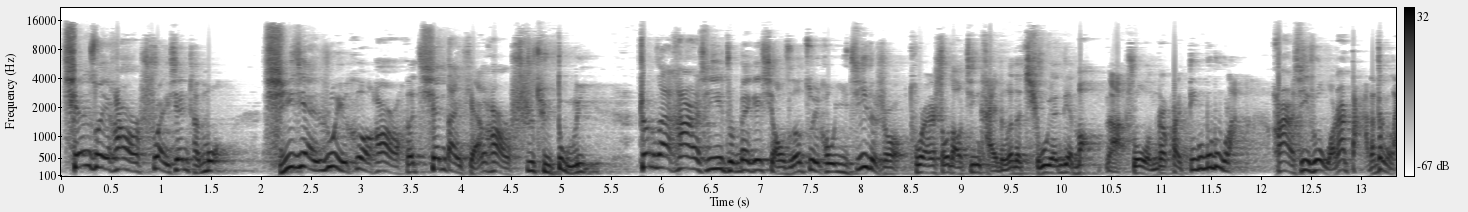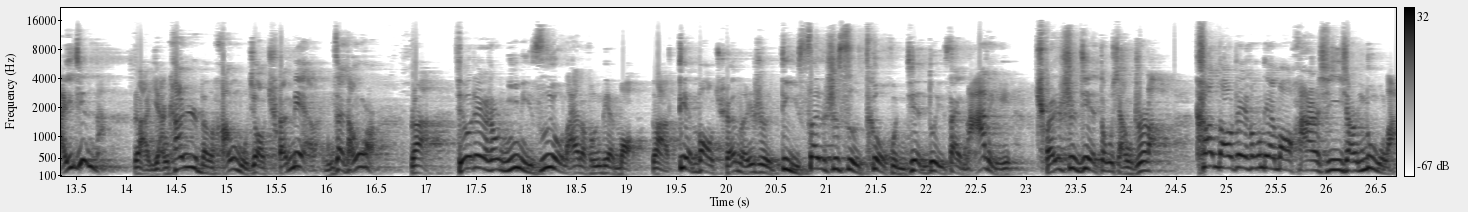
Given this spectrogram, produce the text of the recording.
千岁号率先沉没，旗舰瑞鹤号和千代田号失去动力。正在哈尔西准备给小泽最后一击的时候，突然收到金凯德的求援电报，啊，说我们这快盯不住了。哈尔西说：“我这打的正来劲呢，是吧？眼看日本航母就要全灭了，你再等会儿，是吧？”结果这个时候，尼米兹又来了封电报，是吧？电报全文是：“第三十四特混舰队在哪里？全世界都想知道。”看到这封电报，哈尔西一下怒了，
